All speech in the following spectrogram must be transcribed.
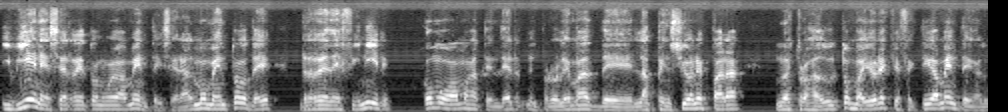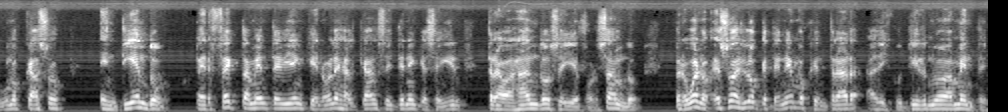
y viene ese reto nuevamente y será el momento de redefinir cómo vamos a atender el problema de las pensiones para nuestros adultos mayores que efectivamente en algunos casos entiendo perfectamente bien que no les alcanza y tienen que seguir trabajándose y esforzando. Pero bueno, eso es lo que tenemos que entrar a discutir nuevamente,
